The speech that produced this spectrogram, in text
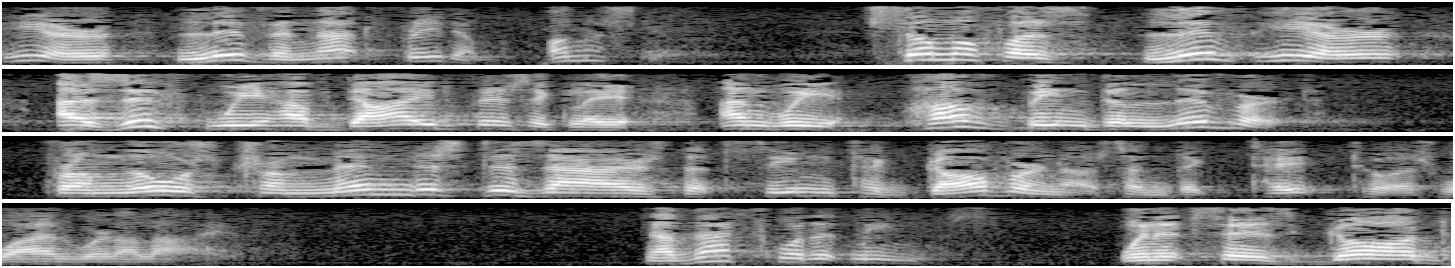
here live in that freedom, honestly. Some of us live here as if we have died physically and we have been delivered from those tremendous desires that seem to govern us and dictate to us while we're alive. Now that's what it means. When it says God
